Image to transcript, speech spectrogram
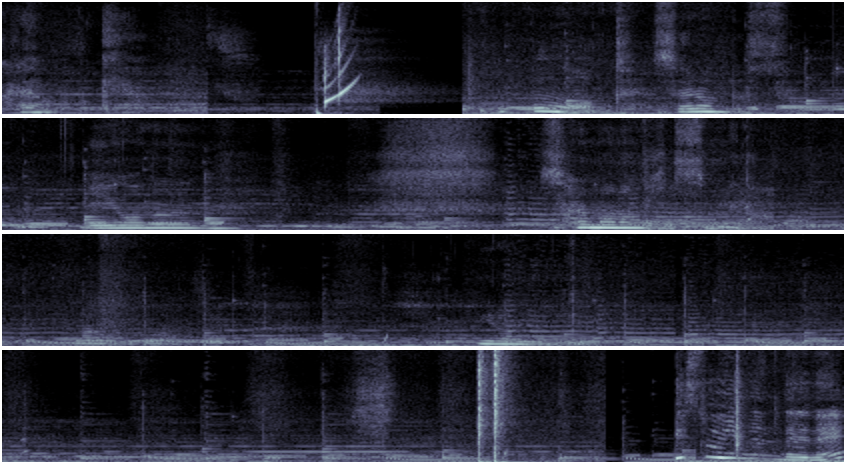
갈아입어볼게요 예쁜 것 같아. 세련됐어. 이거는 살만한 것 같습니다. 이런 느낌. 수 있는 데네?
